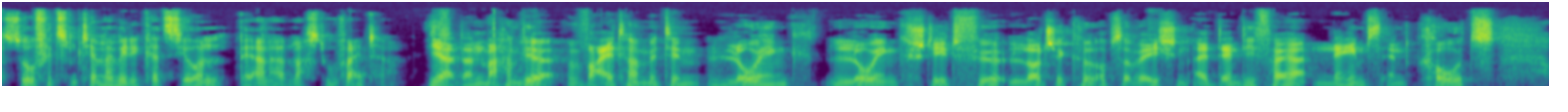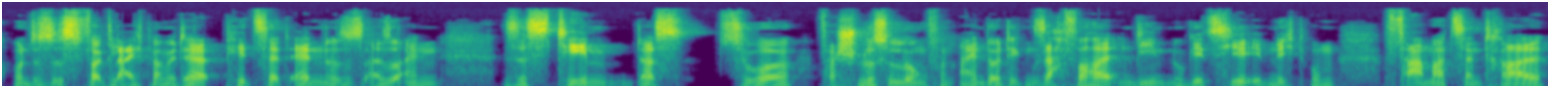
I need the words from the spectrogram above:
So viel zum Thema Medikation. Bernhard, machst du weiter? Ja, dann machen wir weiter mit dem LOINC. LOINC steht für Logical Observation Identifier Names and Codes und es ist vergleichbar mit der PZN. Das ist also ein System, das zur Verschlüsselung von eindeutigen Sachverhalten dient. Nur geht es hier eben nicht um Pharmazentral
